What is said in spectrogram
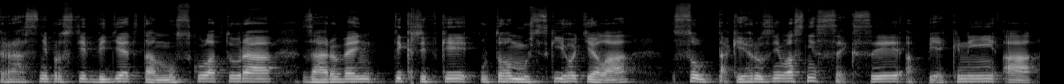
krásně prostě vidět ta muskulatura, zároveň ty křivky u toho mužského těla jsou taky hrozně vlastně sexy a pěkný a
